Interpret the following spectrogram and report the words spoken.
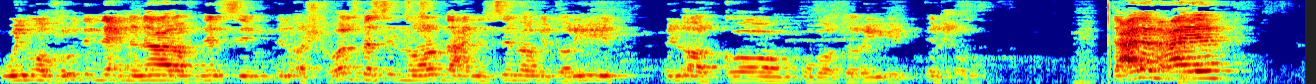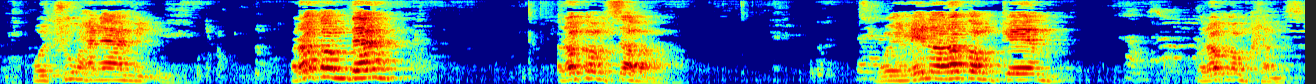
والمفروض إن إحنا نعرف نرسم الأشخاص بس النهاردة هنرسمها بطريقة الأرقام وبطريقة الحروف. تعالى معايا وتشوف هنعمل إيه. رقم ده رقم سبعة وهنا رقم كام؟ رقم خمسة.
